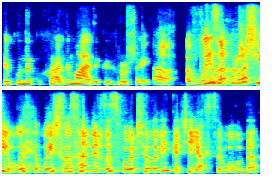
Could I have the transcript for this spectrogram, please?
яку не кохаю. Немає таких грошей. А, Ви за гроші ви вийшли заміж за свого чоловіка, чи як це було, да?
